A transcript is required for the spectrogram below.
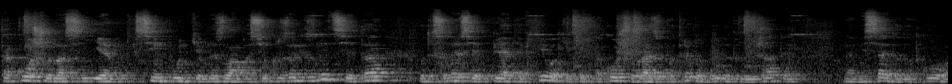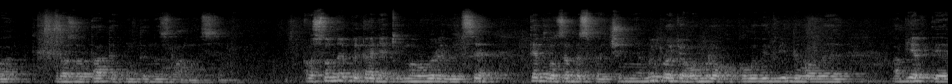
Також у нас є сім пунктів незламності Укрзалізниці та у ДСНС є 5 автівок, які також в разі потреби будуть виїжджати на місця і додатково розгортати пункти незламності. Основне питання, яке ми говорили, це теплозабезпечення. Ми протягом року, коли відвідували об'єкти,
